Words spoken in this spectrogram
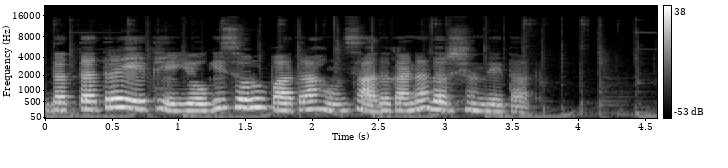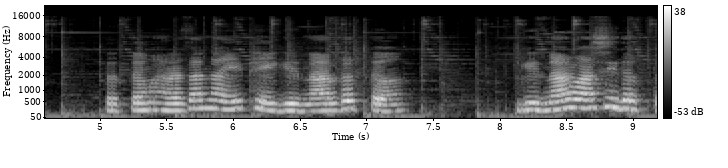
दत्तात्रय येथे योगी स्वरूपात राहून साधकांना दर्शन देतात. दत्त महाराजांना येथे गिरनार दत्त गिरनारवासी दत्त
